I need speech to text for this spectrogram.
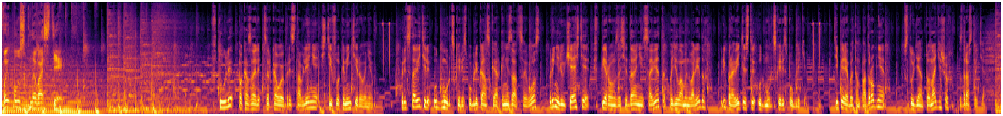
Выпуск новостей. В Туле показали цирковое представление с тифлокомментированием. Представители Удмуртской республиканской организации ВОЗ приняли участие в первом заседании Совета по делам инвалидов при правительстве Удмуртской республики. Теперь об этом подробнее. В студии Антон Агишев. Здравствуйте. Здравствуйте.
